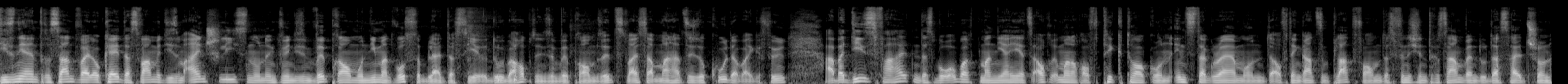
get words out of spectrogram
die sind ja interessant, weil okay, das war mit diesem Einschließen und irgendwie in diesem VIP-Raum und niemand wusste bleibt, dass hier, du überhaupt in diesem VIP-Raum sitzt, weißt du, man hat sich so cool dabei gefühlt. Aber dieses Verhalten, das beobachtet man ja jetzt auch immer noch auf TikTok und Instagram und auf den ganzen Plattformen. Das finde ich interessant, wenn du das halt schon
